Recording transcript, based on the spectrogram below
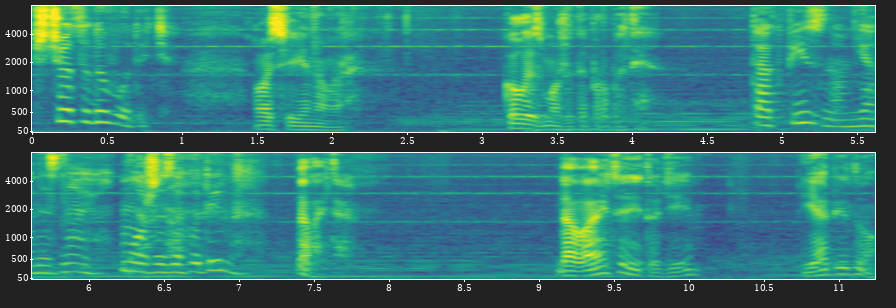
Що це доводить? Ось її номер. Коли зможете пробити? Так пізно, я не знаю. Може, за годину. Давайте. Давайте і тоді я піду.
